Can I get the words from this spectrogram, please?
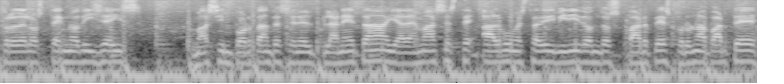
otro de los techno DJs más importantes en el planeta y además este álbum está dividido en dos partes. Por una parte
